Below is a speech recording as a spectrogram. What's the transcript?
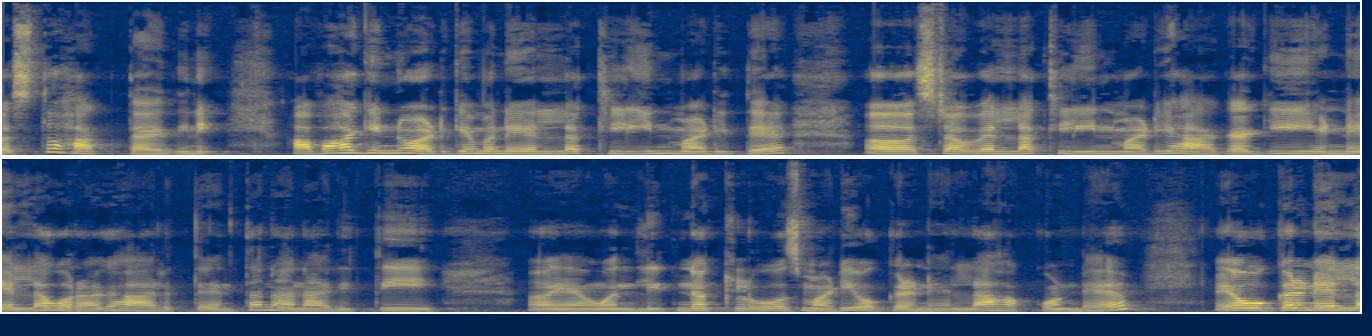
ಬಸ್ತು ಹಾಕ್ತಾಯಿದ್ದೀನಿ ಅವಾಗಿನ್ನೂ ಅಡುಗೆ ಮನೆಯೆಲ್ಲ ಕ್ಲೀನ್ ಮಾಡಿದ್ದೆ. ಸ್ಟವ್ ಎಲ್ಲ ಕ್ಲೀನ್ ಮಾಡಿ, ಹಾಗಾಗಿ ಎಣ್ಣೆ ಎಲ್ಲ ಹೊರಗೆ ಹಾರುತ್ತೆ ಅಂತ ನಾನು ಆ ರೀತಿ ಒಂದು ಲಿಡ್ನ ಕ್ಲೋಸ್ ಮಾಡಿ ಒಗ್ಗರಣೆ ಎಲ್ಲ ಹಾಕ್ಕೊಂಡೆ ಒಗ್ಗರಣೆ ಎಲ್ಲ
